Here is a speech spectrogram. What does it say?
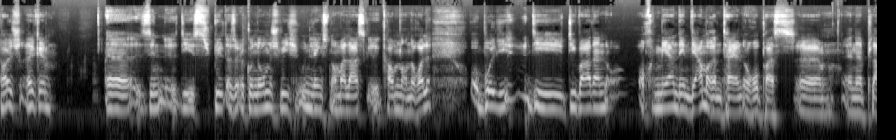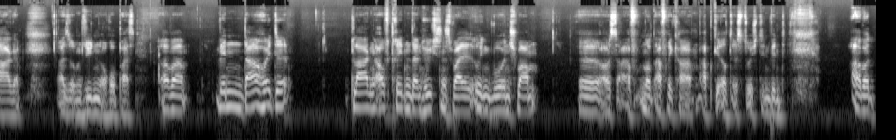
Heuschrecke, äh, sind, die spielt also ökonomisch, wie ich unlängst nochmal las, äh, kaum noch eine Rolle. Obwohl die, die, die war dann auch mehr in den wärmeren Teilen Europas äh, eine Plage, also im Süden Europas. Aber wenn da heute Plagen auftreten, dann höchstens, weil irgendwo ein Schwarm äh, aus Af Nordafrika abgeirrt ist durch den Wind. Aber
